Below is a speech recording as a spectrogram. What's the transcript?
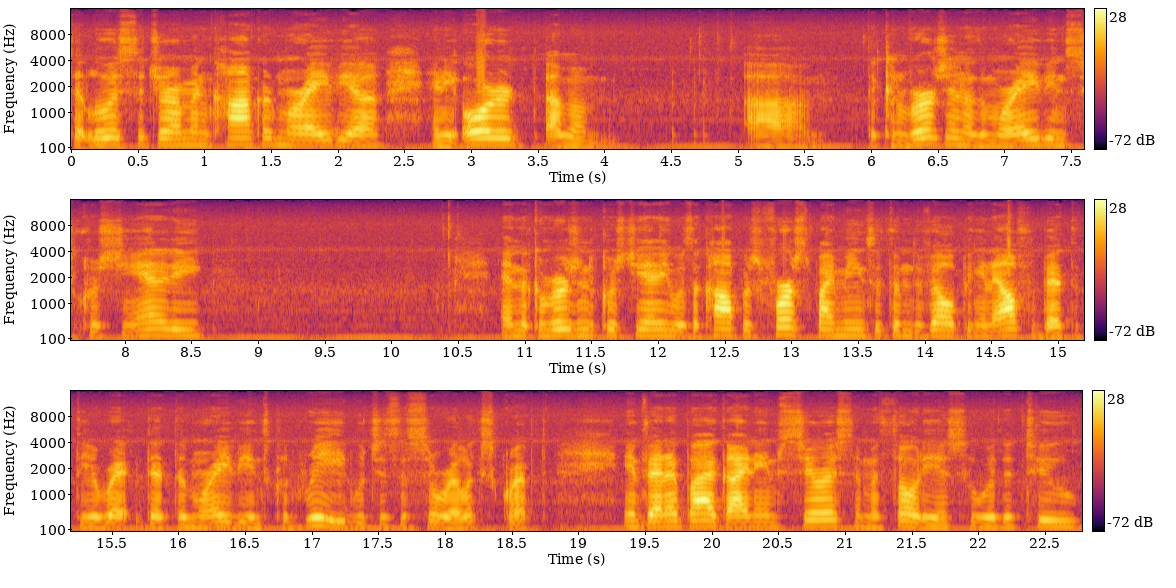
that Louis the German conquered Moravia and he ordered um, um, the conversion of the Moravians to Christianity. And the conversion to Christianity was accomplished first by means of them developing an alphabet that the, that the Moravians could read, which is the Cyrillic script, invented by a guy named Cyrus and Methodius, who were the two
